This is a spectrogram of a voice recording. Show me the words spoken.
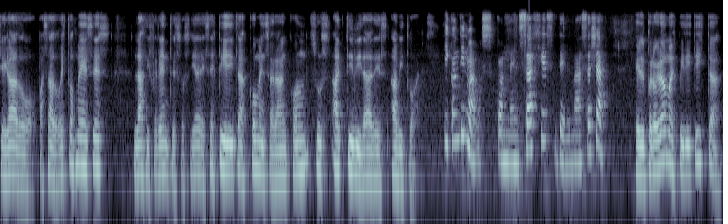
llegado, pasado estos meses, las diferentes sociedades espíritas comenzarán con sus actividades habituales. Y continuamos con mensajes del más allá. El programa espiritista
